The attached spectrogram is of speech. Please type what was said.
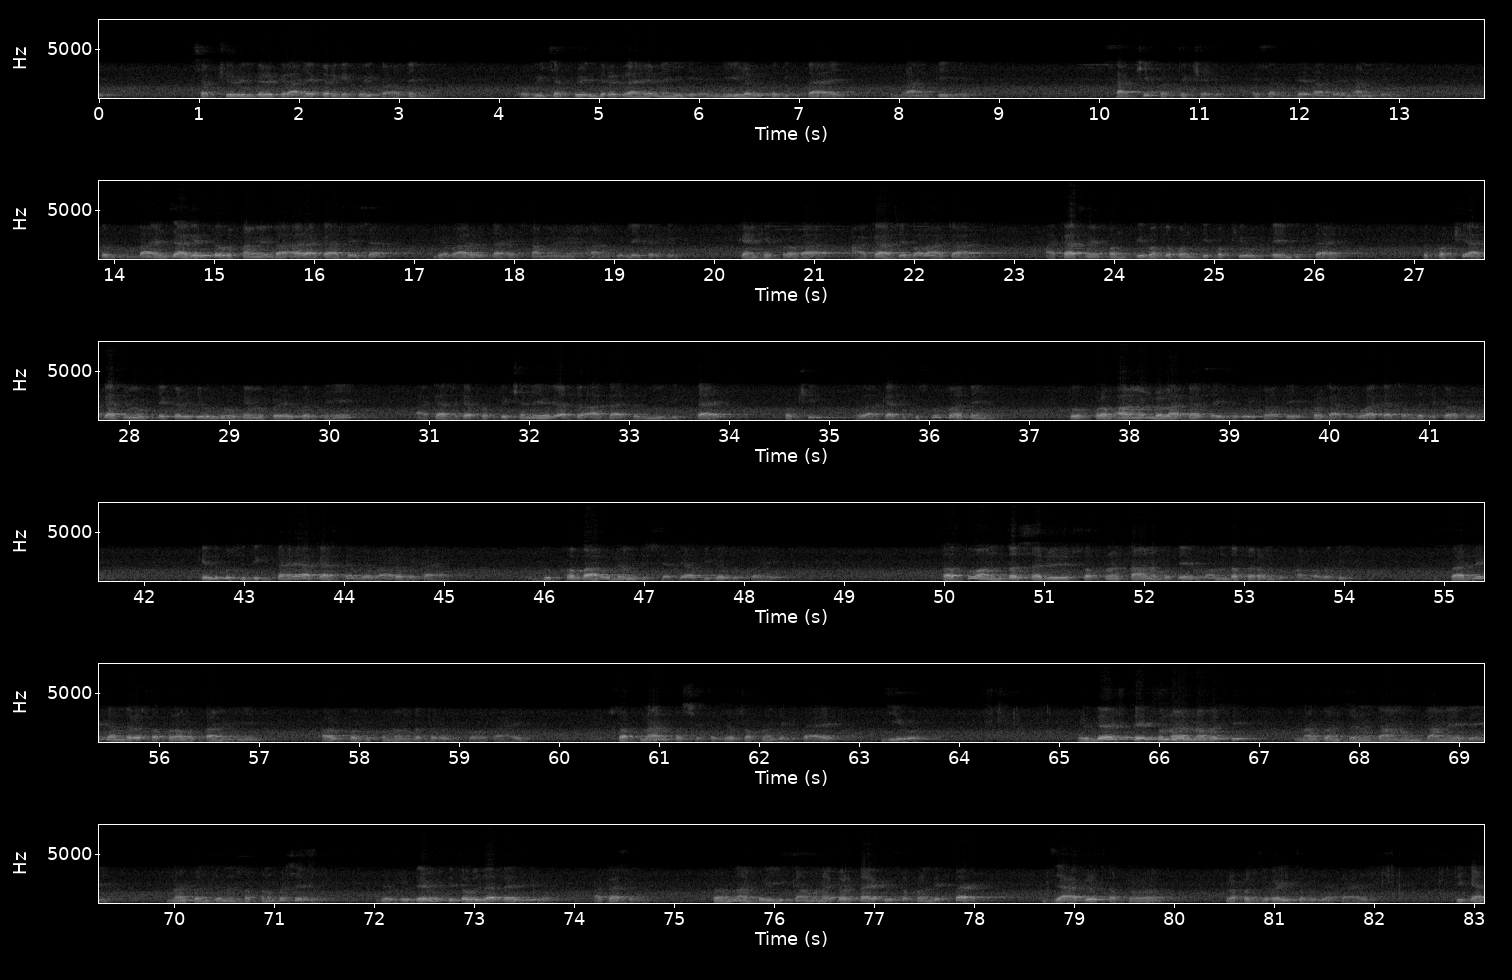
चक्षुर इंद्र ग्राह्य करके कोई कहते हैं। वो भी चक्षु इंद्र ग्राह्य नहीं है, नील रूप दिखता है, भ्रांति है, साक्षी प्रत्यक्ष है, ऐसा वेदांत मानते हैं। तो जागृत अवस्था में बाहर आकाश ऐसा व्यवहार होता है, सामान्य स्थान को लेकर के। कहेंगे, प्रभा, आकाश है बलाकार आकाश। में पंक्ति वक पंक्ति पक्षी उड़ते हैं दिखता है। तो पक्षी आकाश में उड़ते कर जो लोग में प्रयोग करते हैं। आकाश का प्रत्यक्ष नहीं होगा तो आकाश में दिखता है। पक्षी तो आकाश किसको कहते हैं? तो प्रभा मंडल आकाश ऐसे कोई कहते हैं प्रकाश को आकाश शब्द से कहते हैं। किंतु कुछ दिखता है, आकाश का व्यवहार होता है। दुख बाहुल्यम दृश्यते, अधिक दुख है। तत्व अंत शरीर स्वप्न स्थान होते मंदतरम दुखम भवती। शरीर के अंदर स्वप्न अवस्था में अल्प दुख मंदतर दुख होता है स्वप्नान पश्यत, जो स्वप्न देखता है, जीव। हृदय स्थे पुनर्नवसी न कंचन काम कामयते, न कंचन स्वप्न पश्यते। जब हृदय में स्थित हो जाता है, जीव, आकाश में तो ना कोई कामना करता है, कोई स्वप्न देखता है। जागृत स्वप्न प्रपंच रहित हो जाता है। ठीक है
